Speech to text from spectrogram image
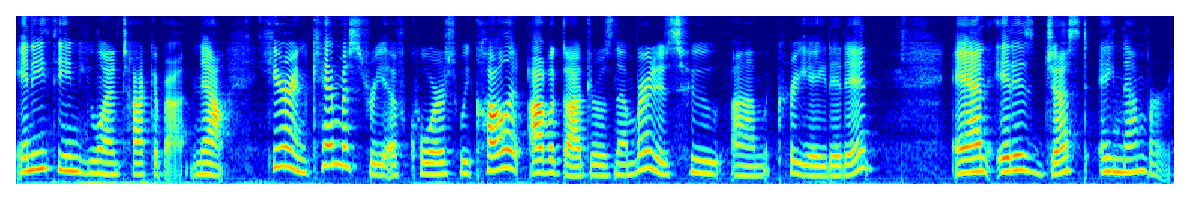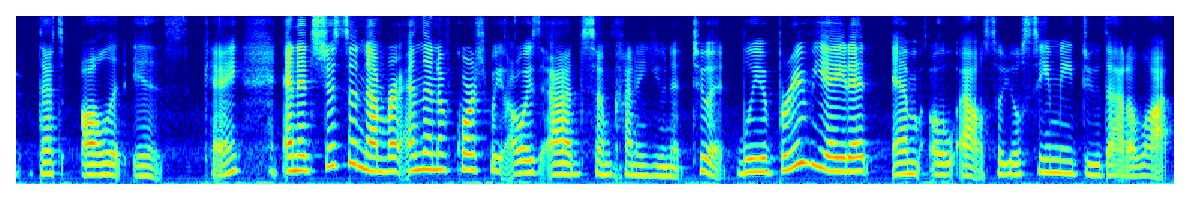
anything you want to talk about. Now, here in chemistry, of course, we call it Avogadro's number. It is who um, created it. And it is just a number. That's all it is. Okay. And it's just a number. And then, of course, we always add some kind of unit to it. We abbreviate it MOL. So you'll see me do that a lot.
